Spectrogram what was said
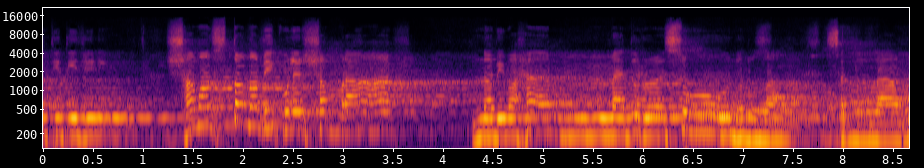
অতিথি যিনি। সমস্ত নবী কুলের সম্রাট নবী মোহাম্মদুর রাসূলুল্লাহ সাল্লাল্লাহু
